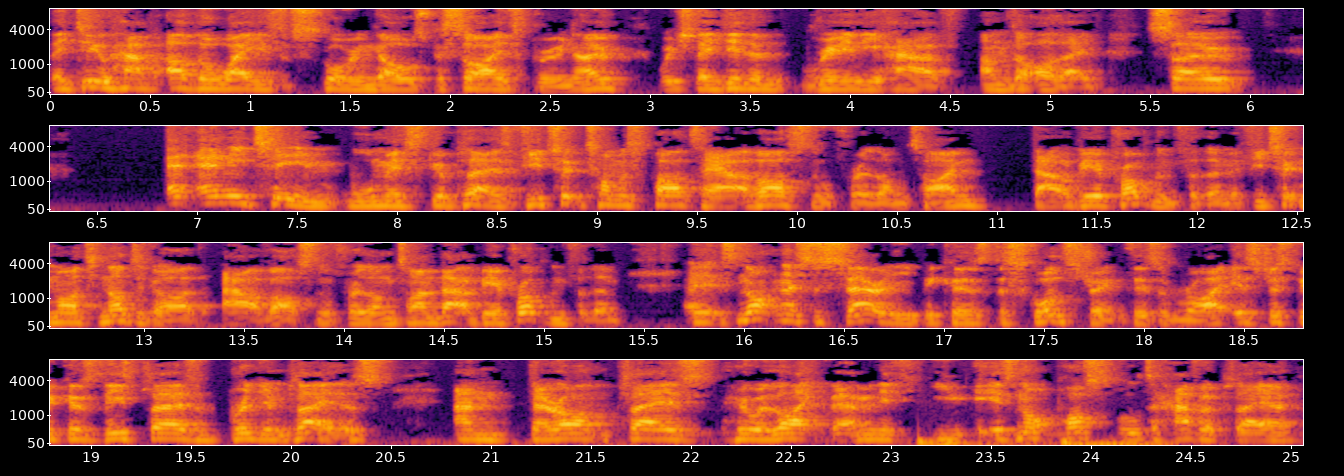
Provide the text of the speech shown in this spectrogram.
they do have other ways of scoring goals besides Bruno, which they didn't really have under Ole. So a- any team will miss good players. If you took Thomas Partey out of Arsenal for a long time, that would be a problem for them. If you took Martin Odegaard out of Arsenal for a long time, that would be a problem for them. And it's not necessarily because the squad strength isn't right. It's just because these players are brilliant players and there aren't players who are like them. And if you, it's not possible to have a player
